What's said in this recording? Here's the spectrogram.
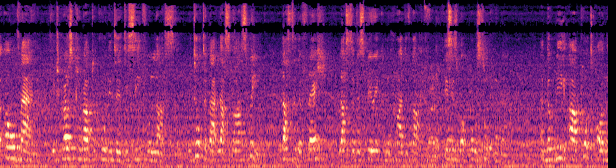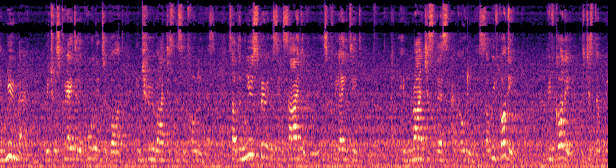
The old man, which grows corrupt according to deceitful lust. We talked about lust last week. Lust of the flesh, lust of the spirit, and the pride of life. Right. This is what Paul's talking about. And that we are put on the new man, which was created according to God in true righteousness and holiness. So the new spirit that's inside of you is created in righteousness and holiness. So we've got it. We've got it. It's just that we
